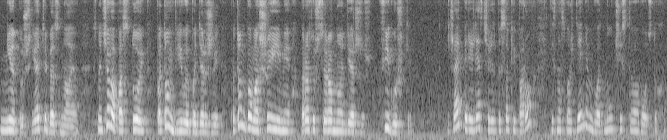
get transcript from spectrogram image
«Нет уж, я тебя знаю. Сначала постой, потом вилы подержи, потом помаши ими, раз уж все равно держишь. Фигушки. Джай перелез через высокий порог и с наслаждением глотнул чистого воздуха.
